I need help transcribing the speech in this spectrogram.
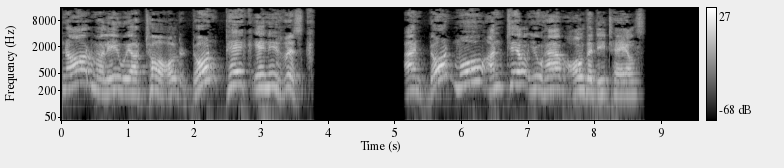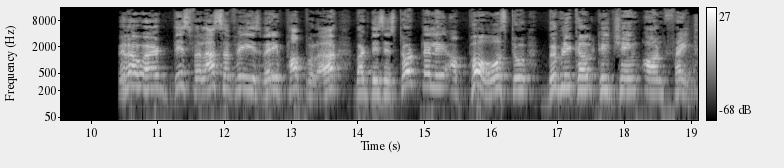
Normally we are told don't take any risk and don't move until you have all the details. Beloved, this philosophy is very popular, but this is totally opposed to biblical teaching on faith.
